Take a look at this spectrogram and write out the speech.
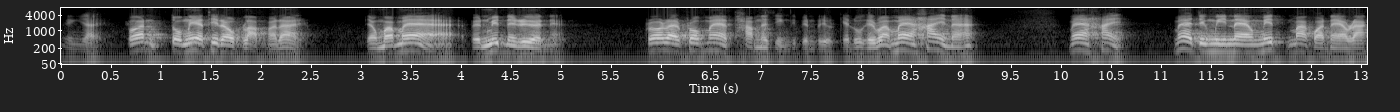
เรื่องใหญ่ เพราะฉะนั้นตรงนี้ที่เราปรับมาได้ อย่างว่าแม่เป็นมิตรในเรือนเนี่ย เพราะอะไรเพราะแม่ทำในสิ่งที่เป็นประโยชน์แก่ลูกเห็นว่าแม่ให้นะฮะแม่ให้ แม่จึงมีแนวมิตรมากกว่าแนวรัก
